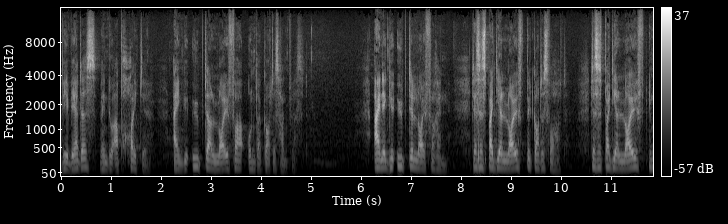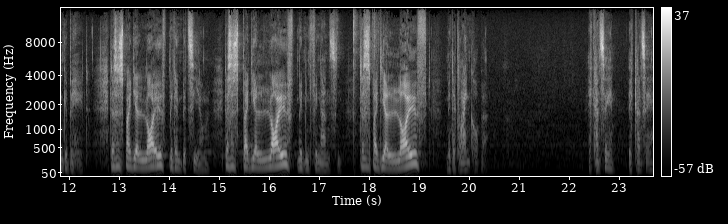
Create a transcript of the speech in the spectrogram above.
Wie wäre das, wenn du ab heute ein geübter Läufer unter Gottes Hand wirst? Eine geübte Läuferin, dass es bei dir läuft mit Gottes Wort, dass es bei dir läuft im Gebet, dass es bei dir läuft mit den Beziehungen, dass es bei dir läuft mit den Finanzen, dass es bei dir läuft mit der Kleingruppe. Ich kann sehen, ich kann sehen.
